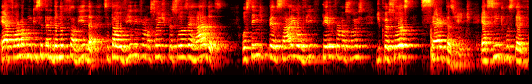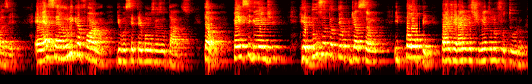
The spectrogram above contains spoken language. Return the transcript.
É a forma com que você está lidando com a sua vida. Você está ouvindo informações de pessoas erradas. Você tem que pensar e ouvir, ter informações de pessoas certas, gente. É assim que você deve fazer. É, essa é a única forma de você ter bons resultados. Então, pense grande, reduza o teu tempo de ação, e poupe para gerar investimento no futuro.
